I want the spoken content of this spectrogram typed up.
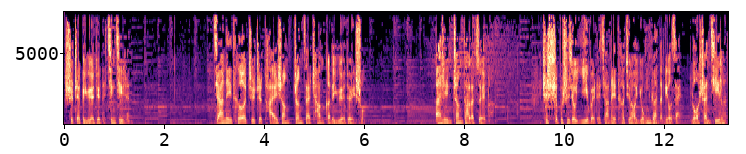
是这个乐队的经纪人。加内特指指台上正在唱歌的乐队说。艾琳张大了嘴巴。这是不是就意味着加内特就要永远的留在洛杉矶了呢？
